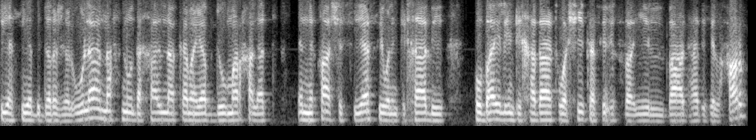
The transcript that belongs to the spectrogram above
سياسية بالدرجة الأولى. نحن دخلنا كما يبدو مرحلة النقاش السياسي والانتخابي قبيل الانتخابات وشيكة في إسرائيل بعد هذه الحرب.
